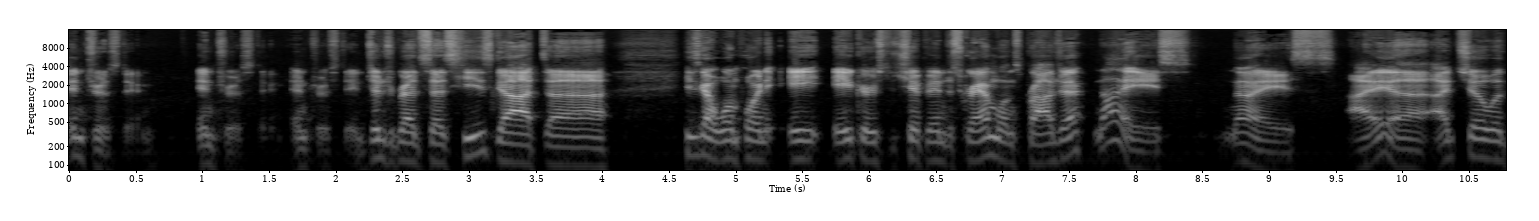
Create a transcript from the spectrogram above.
Interesting. Interesting. Interesting. Gingerbread says he's got uh, He's got 1.8 acres to chip into Scrambling's project. Nice, nice. I uh, I chill with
